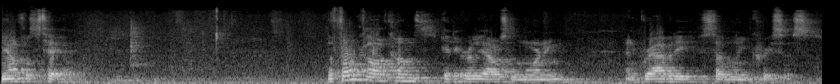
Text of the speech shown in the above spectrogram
the uncle's tale. The phone call comes in the early hours of the morning, and gravity suddenly increases.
